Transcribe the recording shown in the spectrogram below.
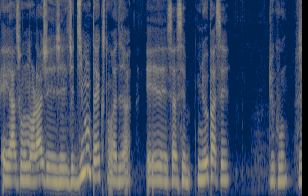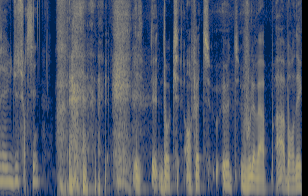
Et à ce moment-là, j'ai dit mon texte, on va dire. Et ça s'est mieux passé. Du coup, j'ai eu du sursis. Donc, en fait, euh, vous l'avez ab- abordé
